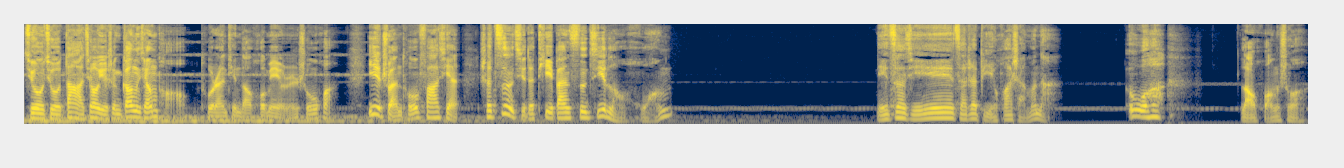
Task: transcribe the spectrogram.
舅舅大叫一声，刚想跑，突然听到后面有人说话，一转头发现是自己的替班司机老黄。你自己在这比划什么呢？我，老黄说，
